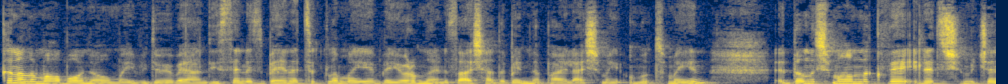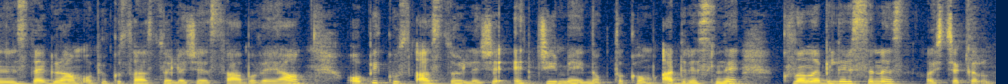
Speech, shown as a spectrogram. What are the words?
Kanalıma abone olmayı, videoyu beğendiyseniz beğene tıklamayı ve yorumlarınızı aşağıda benimle paylaşmayı unutmayın. Danışmanlık ve iletişim için Instagram opikusastroloji hesabı veya opikusastroloji.gmail.com adresini kullanabilirsiniz. Hoşçakalın.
